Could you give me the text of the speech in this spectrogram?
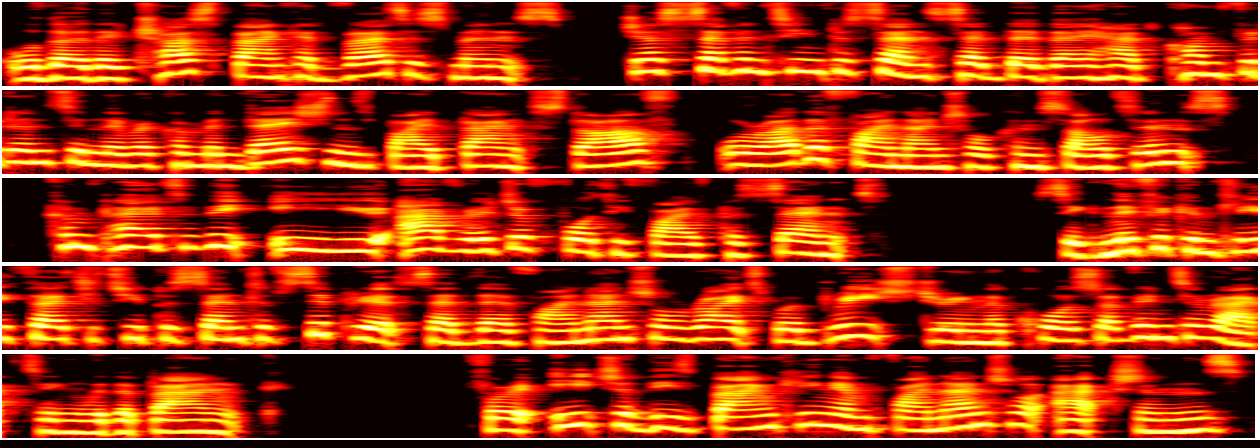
Although they trust bank advertisements, just 17% said that they had confidence in the recommendations by bank staff or other financial consultants, compared to the EU average of 45%. Significantly, 32% of Cypriots said their financial rights were breached during the course of interacting with a bank. For each of these banking and financial actions,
